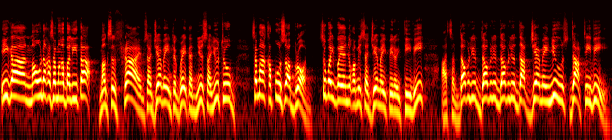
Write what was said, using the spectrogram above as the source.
Igan, mauna ka sa mga balita. Mag-subscribe sa GMA Integrated News sa YouTube. Sa mga kapuso abroad, subaybayan nyo kami sa GMA Pinoy TV at sa www.gmanews.tv.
